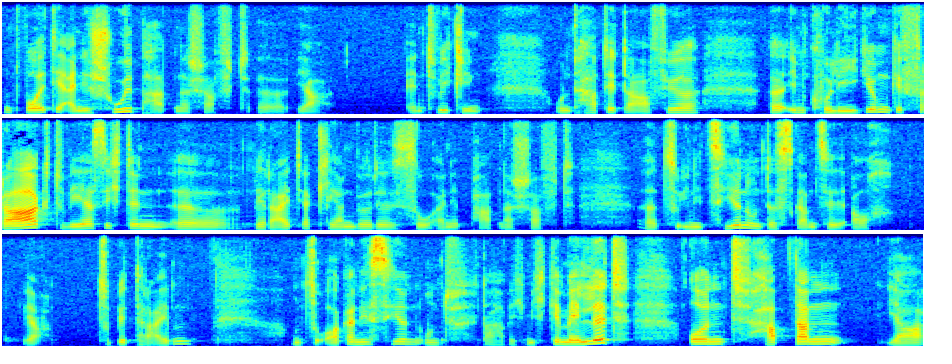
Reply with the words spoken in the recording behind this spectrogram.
und wollte eine Schulpartnerschaft ja, entwickeln. Und hatte dafür äh, im Kollegium gefragt, wer sich denn äh, bereit erklären würde, so eine Partnerschaft äh, zu initiieren und das Ganze auch ja, zu betreiben und zu organisieren. Und da habe ich mich gemeldet und habe dann ja,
